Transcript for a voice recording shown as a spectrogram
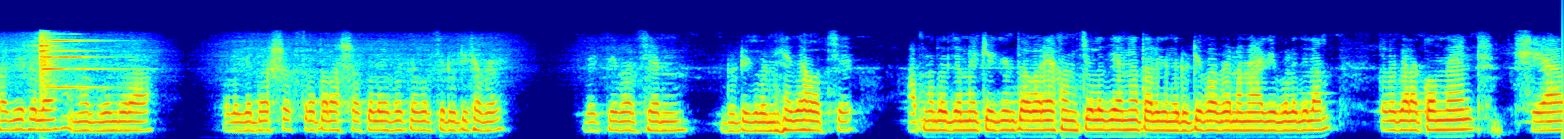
সাজিয়ে ফেলো। আমার বন্ধুরা ওদিকে দর্শক, শ্রোতারা সকলে অপেক্ষা করছে, রুটি খাবে। দেখতে পাচ্ছেন, রুটিগুলো নিয়ে যাওয়া হচ্ছে। আপনাদের জন্য কেউ কিন্তু আবার এখন চলে যায় না, তাহলে কিন্তু রুটি পাবেন আমি আগে বলে দিলাম। তবে যারা কমেন্ট শেয়ার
